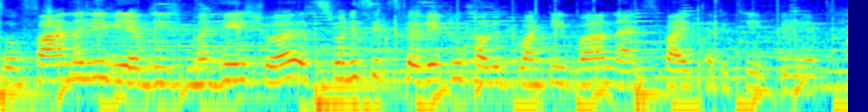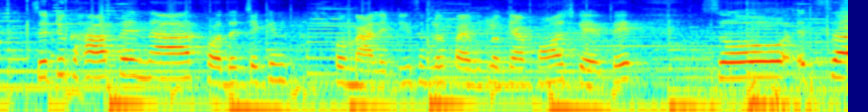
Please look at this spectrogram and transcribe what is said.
So finally we have reached Maheshwar. It's 26 February 2021 and it's 5.33 pm. So it took half an hour for the check-in formalities. हम लोग 5 o'clock यहाँ पहुँच गए थे. So it's a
